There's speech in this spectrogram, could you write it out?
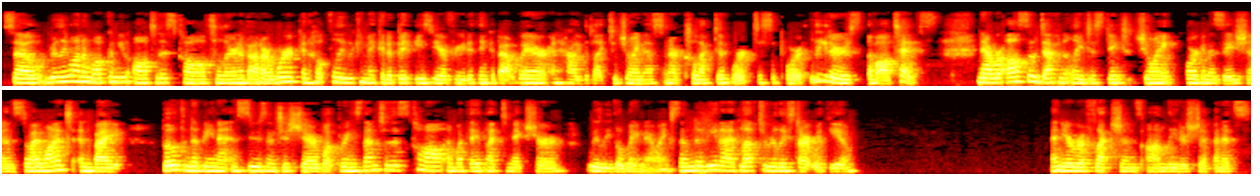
So really want to welcome you all to this call to learn about our work and hopefully we can make it a bit easier for you to think about where and how you'd like to join us in our collective work to support leaders of all types. Now we're also definitely distinct joint organizations. So I wanted to invite both Navina and Susan to share what brings them to this call and what they'd like to make sure we leave away knowing. So Navina, I'd love to really start with you and your reflections on leadership and its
